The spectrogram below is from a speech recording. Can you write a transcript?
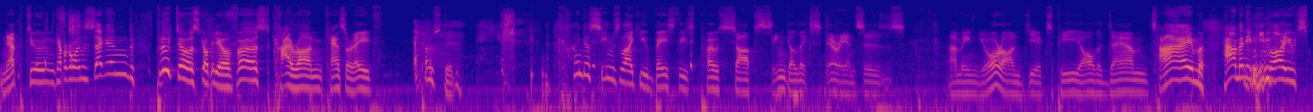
Neptune, Capricorn, 2nd, Pluto, Scorpio, 1st, Chiron, Cancer, 8th. Posted. Kinda seems like you base these posts off single experiences. I mean, you're on DXP all the damn time. How many people are you sp-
